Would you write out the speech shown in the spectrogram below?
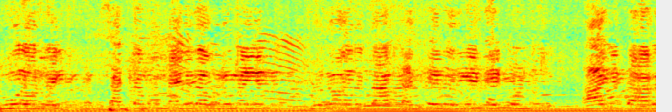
நூறொன்றை சட்டமும் மனித உரிமையும் நிர்வாகத்தால் கற்கை நெறியை கைக்கொண்டு ஆய்வுக்காக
